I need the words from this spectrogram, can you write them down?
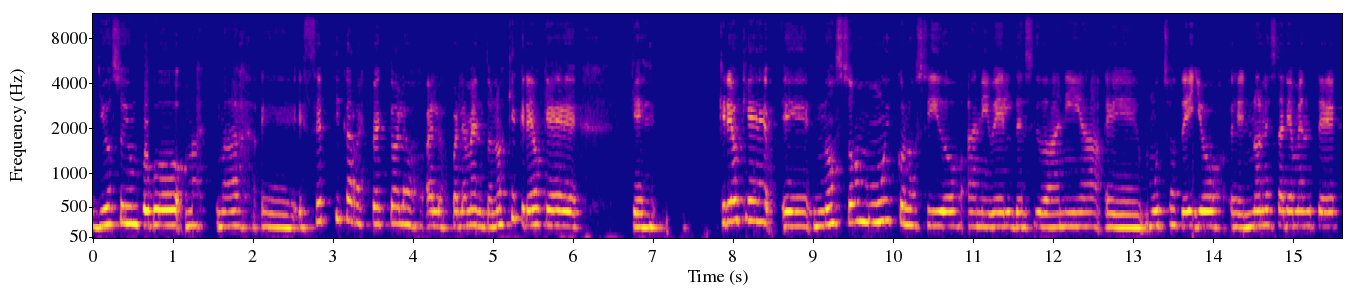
Yo soy un poco más, más eh, escéptica respecto a los, a los, parlamentos. No es que creo que, que creo que eh, no son muy conocidos a nivel de ciudadanía. Eh, muchos de ellos no necesariamente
